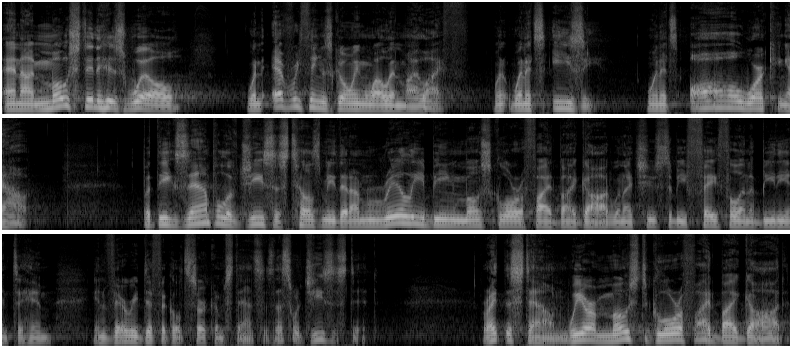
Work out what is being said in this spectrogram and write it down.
and I'm most in His will when everything's going well in my life, when, when it's easy, when it's all working out. But the example of Jesus tells me that I'm really being most glorified by God when I choose to be faithful and obedient to Him in very difficult circumstances. That's what Jesus did. Write this down. We are most glorified by God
